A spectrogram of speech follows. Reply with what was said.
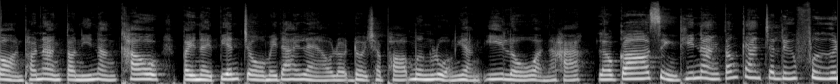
ก่อน เพราะนางตอนนี้นางเข้าไปในเปียนโจไม่ได้แล้วแล้วโดยเฉพาะเมืองหลวงอย่างอีโลอะนะคะ แล้วก็สิ่งที่นางต้องการจะลื้อฟื้น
